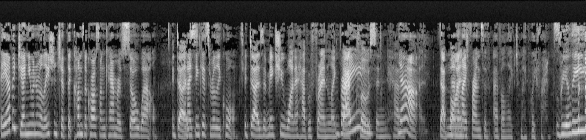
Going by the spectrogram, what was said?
they have a genuine relationship that comes across on camera so well. It does. And I think it's really cool. it does. It makes you want to have a friend like Right? that close and have Yeah. that bond. None of my friends have ever liked my boyfriends. Really?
